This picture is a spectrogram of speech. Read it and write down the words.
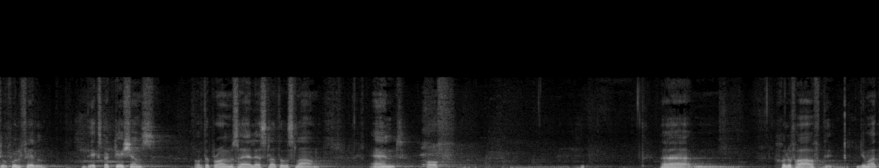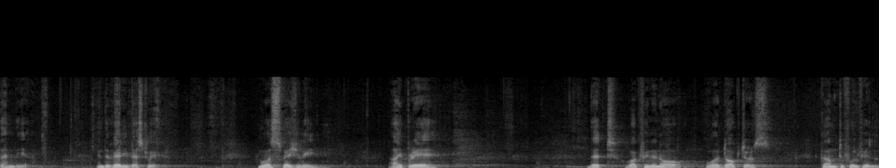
to fulfill the expectations of the Promised Messiah and of uh, Khulafa of the Jamaat Ahmadiyya in the very best way. Most especially, I pray that Waqfin who are doctors come to fulfill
